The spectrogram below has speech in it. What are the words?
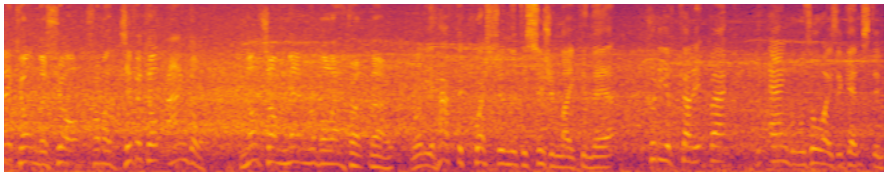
take on the shot from a difficult angle. Not a memorable effort, though. Well, you have to question the decision-making there. Could he have cut it back? The angle was always against him.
